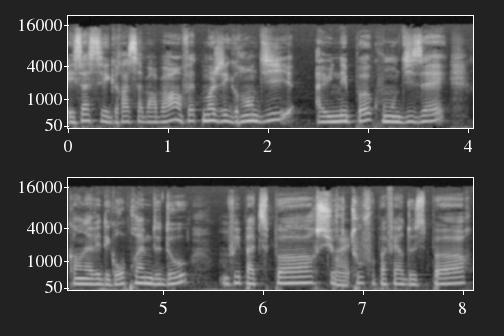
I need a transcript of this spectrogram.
Et ça, c'est grâce à Barbara. En fait, moi, j'ai grandi à une époque où on disait, quand on avait des gros problèmes de dos, on fait pas de sport, surtout, faut pas faire de sport.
